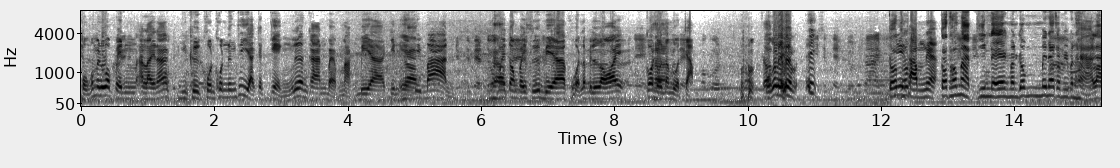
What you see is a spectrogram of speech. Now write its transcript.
ผมก็ไม่รู้ว่าเป็นอะไรนะ คือคนคนหนึ่งที่อยากจะเก่งเรื่องการแบบหมักเบียร์กินเองครับที่บ้าน ครับไม่ต้องไปซื้อเบียร์ขวดละเป็นร้อย ก็โดนครับ ตำรวจจับ ครับ ผมก็เลยแบบเอ้ยก็ที่ทำเนี่ย ก็ถ้าหมักกินเองมันก็ไม่น่าจะมีปัญหาอะไร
